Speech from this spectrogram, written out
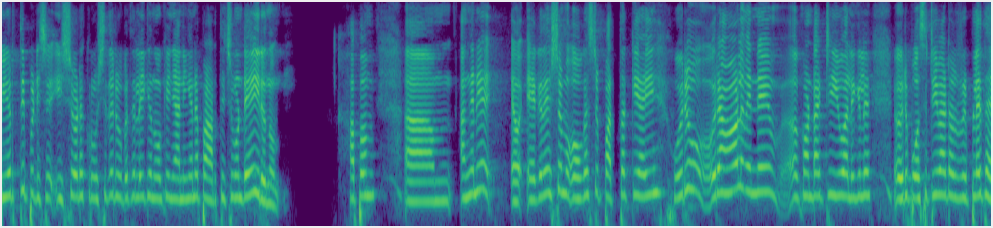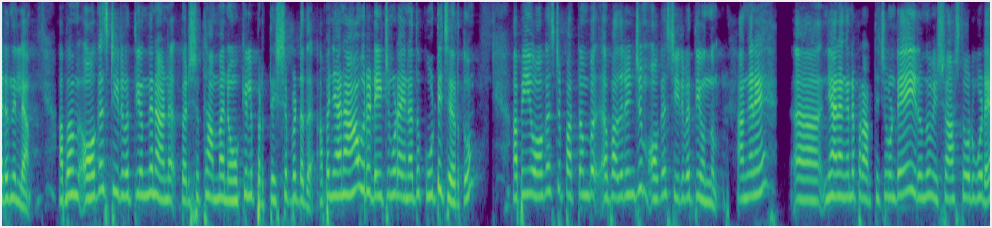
ഉയർത്തിപ്പിടിച്ച് ഈശോയുടെ ക്രൂശിത രൂപത്തിലേക്ക് നോക്കി ഞാനിങ്ങനെ പ്രാർത്ഥിച്ചുകൊണ്ടേയിരുന്നു. അപ്പം അങ്ങനെ ഏകദേശം ഓഗസ്റ്റ് പത്തൊക്കെയായി ഒരു ഒരാൾ എന്നെ കോണ്ടാക്ട് ചെയ്യുമോ അല്ലെങ്കിൽ ഒരു പോസിറ്റീവായിട്ട് റിപ്ലൈ തരുന്നില്ല. അപ്പം ഓഗസ്റ്റ് ഇരുപത്തിയൊന്നിനാണ് പരിശുദ്ധ അമ്മ നോക്കിൽ പ്രത്യക്ഷപ്പെട്ടത്. അപ്പം ഞാൻ ആ ഒരു ഡേറ്റും കൂടെ അതിനകത്ത് കൂട്ടിച്ചേർത്തു. അപ്പോൾ ഈ ഓഗസ്റ്റ് പത്തൊമ്പത് പതിനഞ്ചും ഓഗസ്റ്റ് ഇരുപത്തിയൊന്നും അങ്ങനെ ഞാൻ അങ്ങനെ പ്രാർത്ഥിച്ചുകൊണ്ടേയിരുന്നു വിശ്വാസത്തോടു കൂടെ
